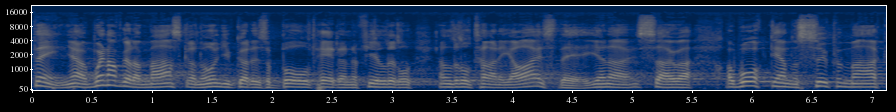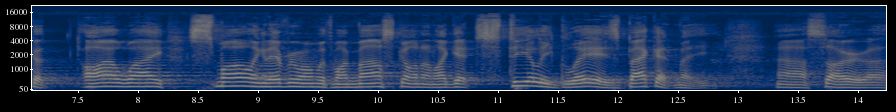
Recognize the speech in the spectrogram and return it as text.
thing. You know, when I've got a mask on, all you've got is a bald head and a few little and little tiny eyes there. You know, so uh, I walk down the supermarket aisleway, smiling at everyone with my mask on, and I get steely glares back at me. Uh, so uh,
